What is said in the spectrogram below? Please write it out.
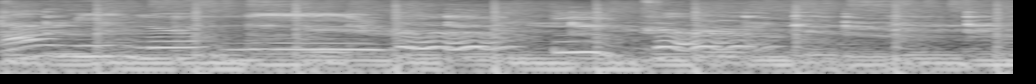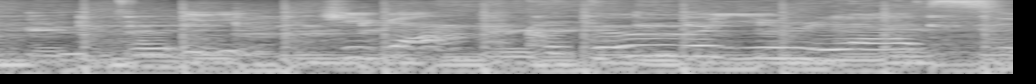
髪の匂いと吐息がことを揺らす。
